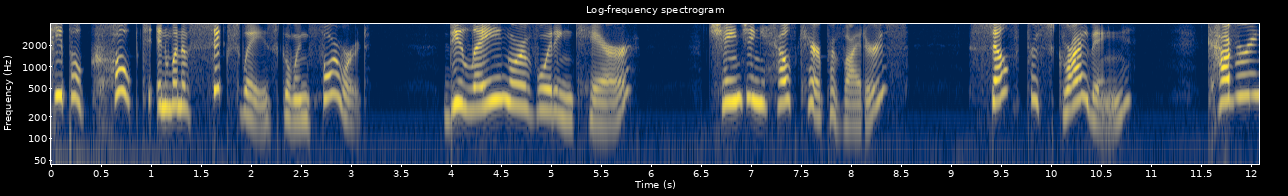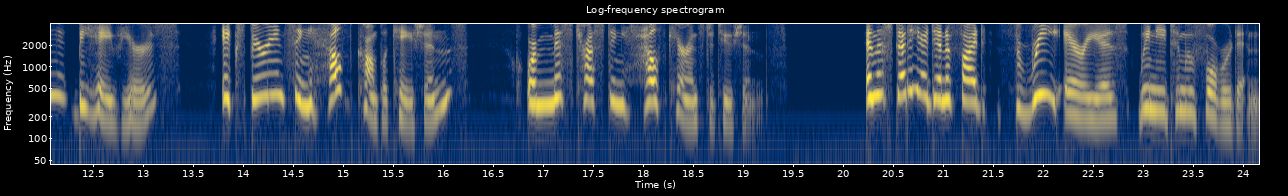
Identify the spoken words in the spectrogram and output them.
People coped in one of six ways going forward delaying or avoiding care, changing healthcare providers, self prescribing, covering behaviors, experiencing health complications, or mistrusting healthcare institutions. And the study identified three areas we need to move forward in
